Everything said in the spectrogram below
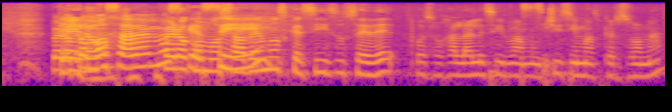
Pero como sabemos pero que como sí. sabemos que sí sucede, pues ojalá le sirva a muchísimas personas.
